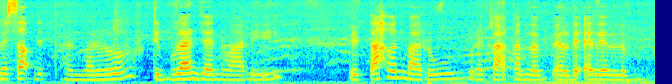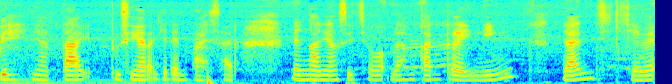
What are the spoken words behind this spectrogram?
besok di tahun baru di bulan Januari di tahun baru mereka akan lebih LDR yang lebih nyata itu Singaraja dan Pasar. Dengan yang si cowok melakukan training dan si cewek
